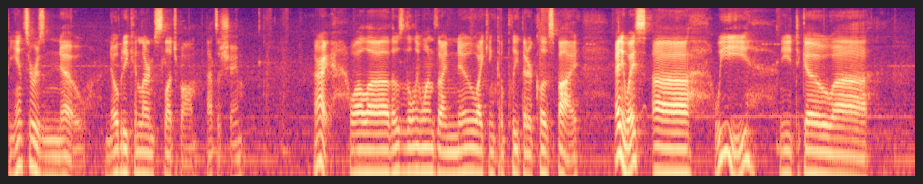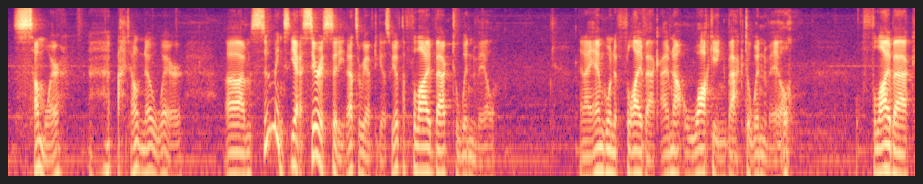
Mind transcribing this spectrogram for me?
The answer is no. Nobody can learn Sludge Bomb. That's a shame. Alright, well, uh, those are the only ones that I know I can complete that are close by. Anyways, uh, we need to go, uh, somewhere. I don't know where. Uh, I'm assuming, yeah, Sirius City. That's where we have to go. So we have to fly back to Windvale. And I am going to fly back. I'm not walking back to Windvale. We'll fly back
